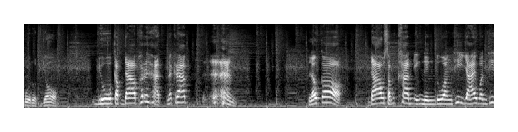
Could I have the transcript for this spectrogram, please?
บุรุษโยก อยู่กับดาวพฤหัสนะครับ แล้วก็ดาวสำคัญอีกหนึ่งดวงที่ย้ายวันที่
